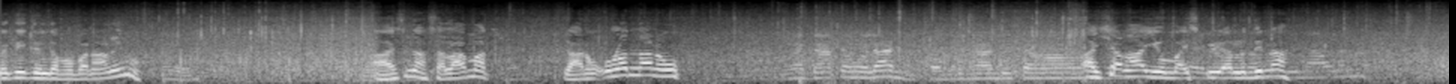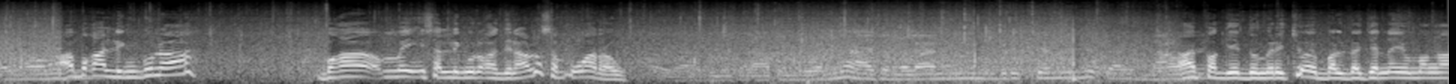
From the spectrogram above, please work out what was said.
Nagtitinda pa ba namin mo? Ayos na, salamat. Ganong ulan na no. Nagdatang ulan. Doon sa... Ay siya nga, yung yung ano din ah. Ah, baka linggo na. Baka may isang linggo na ka dinalo, sampung araw. Hindi ka natin buwan niya. Ay, wala nang direksyon ng unit. Ay, Ay, pag dumiretso, eh, balda dyan na yung mga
